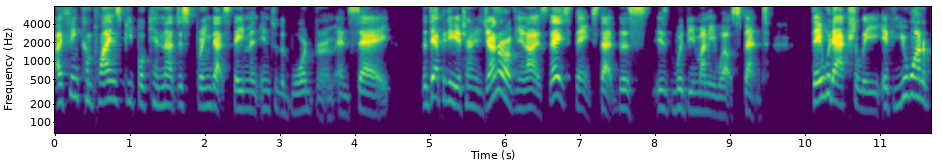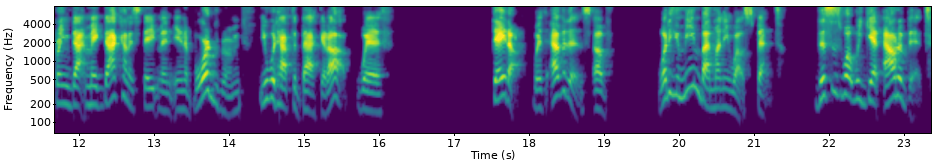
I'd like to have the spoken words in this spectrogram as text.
I think compliance people cannot just bring that statement into the boardroom and say, the Deputy Attorney General of the United States thinks that this is, would be money well spent. They would actually if you want to bring that make that kind of statement in a boardroom you would have to back it up with data with evidence of what do you mean by money well spent? This is what we get out of it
